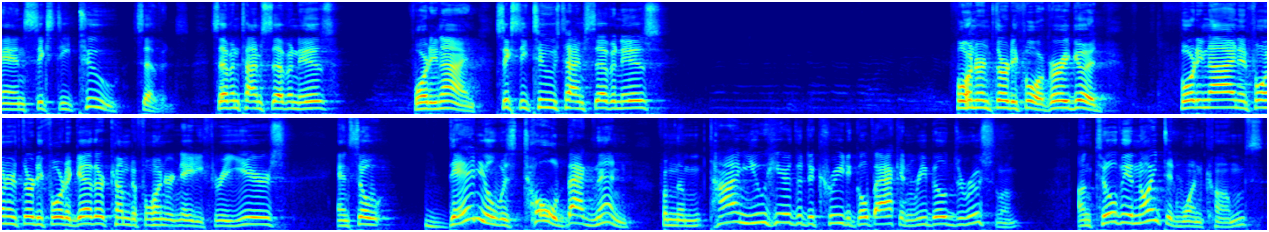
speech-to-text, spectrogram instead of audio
and 62 sevens. Seven times seven is 49. 62 times seven is 434. Very good. 49 and 434 together come to 483 years. And so Daniel was told back then, from the time you hear the decree to go back and rebuild Jerusalem until the anointed one comes,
